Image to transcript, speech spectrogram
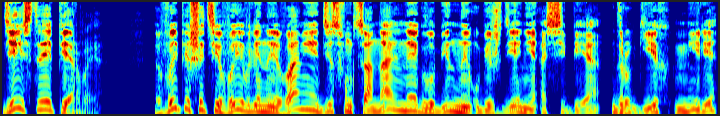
Действие первое. Выпишите выявленные вами дисфункциональные глубинные убеждения о себе, других, мире,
